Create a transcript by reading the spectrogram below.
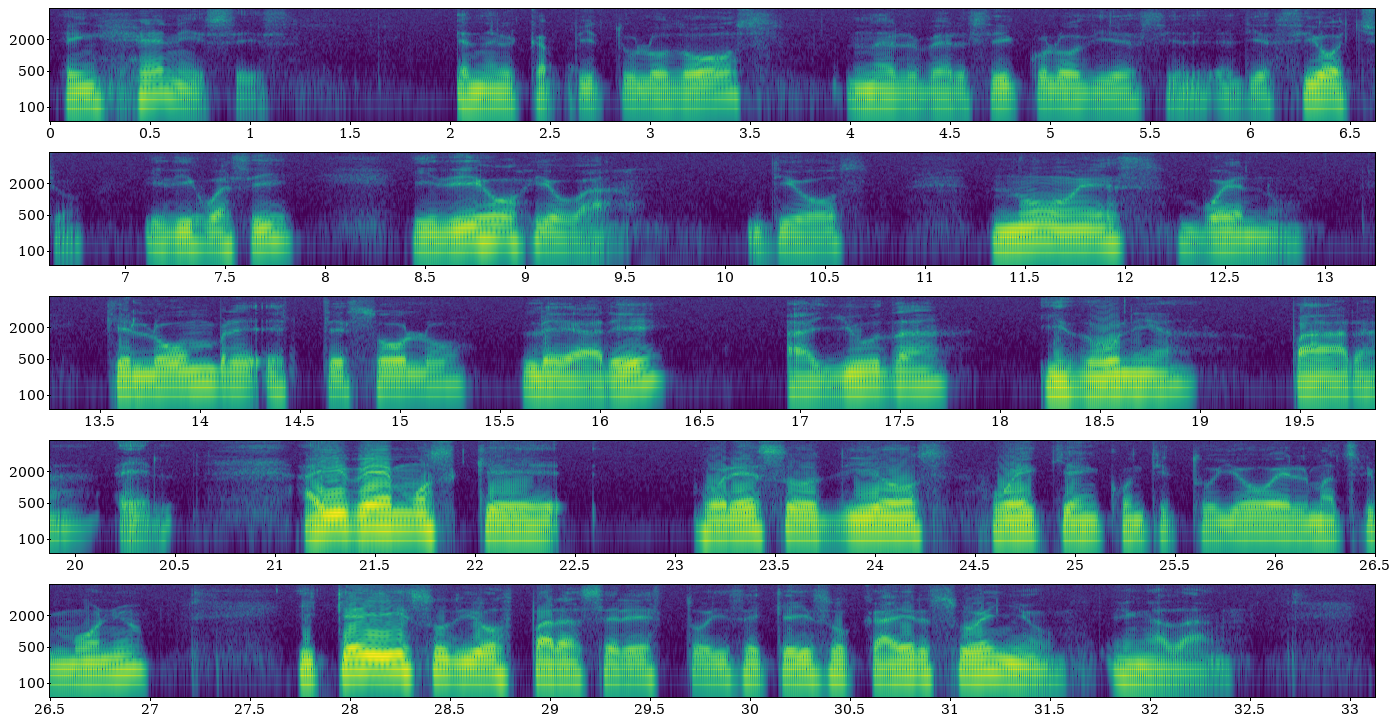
en Génesis, en el capítulo 2, en el versículo 10 18, y dijo así, y dijo Jehová, Dios, no es bueno que el hombre esté solo, le haré ayuda idónea para él. Ahí vemos que por eso Dios fue quien constituyó el matrimonio. ¿Y qué hizo Dios para hacer esto? Dice que hizo caer sueño en Adán.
